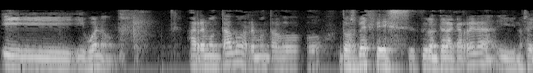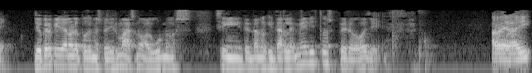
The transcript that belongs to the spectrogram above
Y, y bueno, ha remontado, ha remontado dos veces durante la carrera y no sé, yo creo que ya no le podemos pedir más, ¿no? Algunos siguen intentando quitarle méritos, pero oye, A ver, hay,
